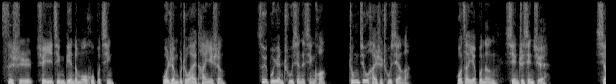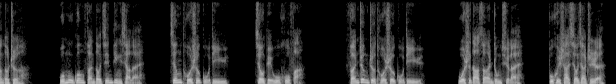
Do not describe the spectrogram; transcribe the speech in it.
此时却已经变得模糊不清。我忍不住哀叹一声，最不愿出现的情况，终究还是出现了。我再也不能先知先觉。想到这。我目光反倒坚定下来，将驼蛇谷地狱交给雾护法。反正这驼蛇谷地狱，我是打算暗中取来，不会杀萧家之人。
